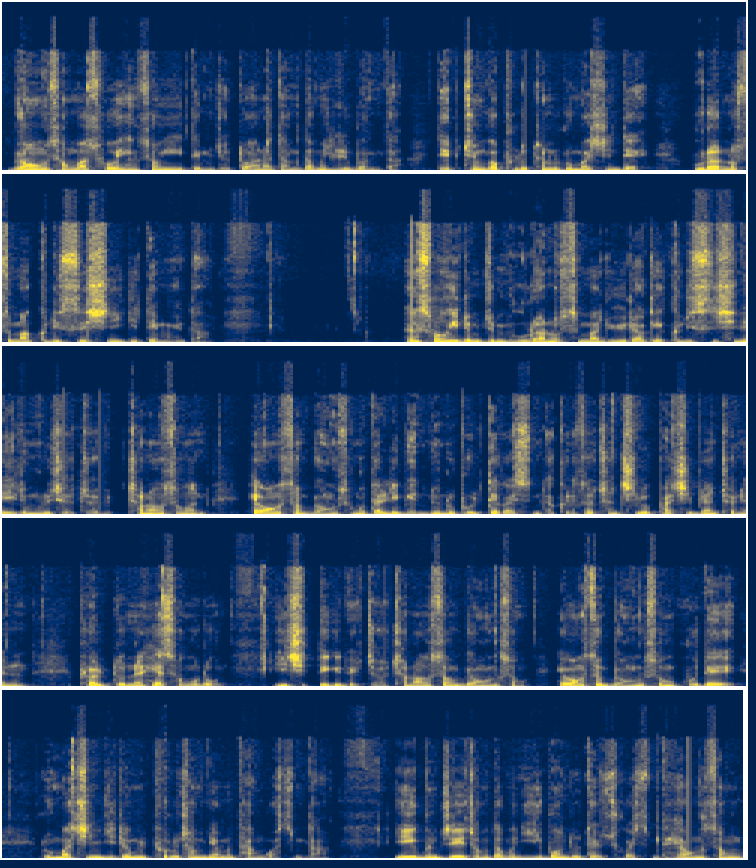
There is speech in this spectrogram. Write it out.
명성과 소행성이기 때문이죠. 또 하나 정답은 1번입니다. 넵튠과 플루토는 로마 신인데 우라노스만 그리스 신이기 때문이다. 행성 이름 중 우라노스만 유일하게 그리스 신의 이름으로 지었죠. 천왕성은 해왕성, 명성과 달리 맨눈으로 볼 때가 있습니다. 그래서 1780년 전에는 별 또는 해성으로 인식되기도 했죠. 천왕성, 명왕성, 해왕성, 명성 고대 로마 신 이름을 표로 정리하면 다음과 같습니다. 이 문제의 정답은 2번도 될 수가 있습니다. 해왕성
